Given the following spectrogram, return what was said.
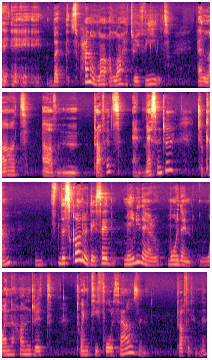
uh, uh, uh, but subhanAllah, Allah had revealed a lot of prophets and messenger to come. The scholar, they said maybe there are more than 124,000 prophet and,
